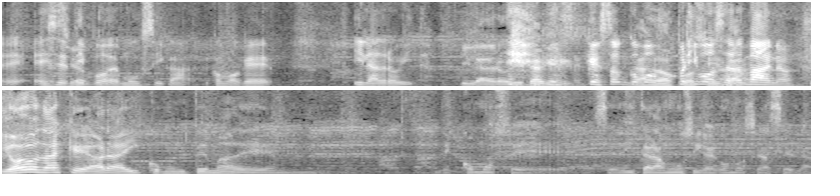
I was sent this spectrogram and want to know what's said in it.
eh, ese tipo de música, como que, y la droguita. Y la droguita que, Que son como primos cositas. hermanos. Y vos sabés que ahora hay como un tema de, de cómo se, se edita la música, cómo se hace la,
